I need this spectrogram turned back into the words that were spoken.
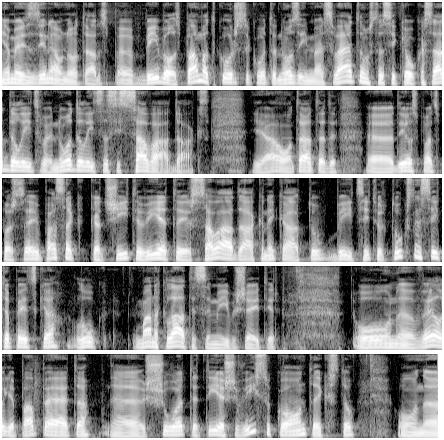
Ja mēs zinām no tādas Bībeles pamatkursa, ko nozīmē svētums, tas ir kaut kas atdalīts vai nodalīts, tas ir savādāks. Ja? Tā tad uh, Dievs pats par sevi pasaka, ka šī vieta ir savādāka nekā tu biji citur tuksnesī, tāpēc, ka, lūk, mana klātesamība šeit ir. Uh, Un eh, vēl, ja papēta eh, šo tieši visu kontekstu un eh,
